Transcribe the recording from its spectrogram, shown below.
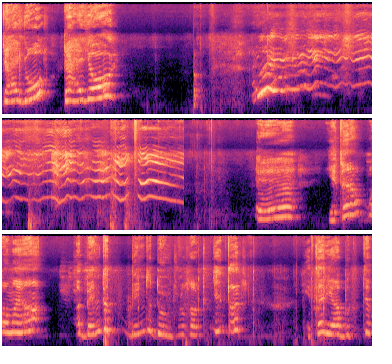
Gel yol, gel yol. Ee, yeter abla ama ya. Beni de beni de dövdünüz artık yeter. Yeter ya bıktım.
